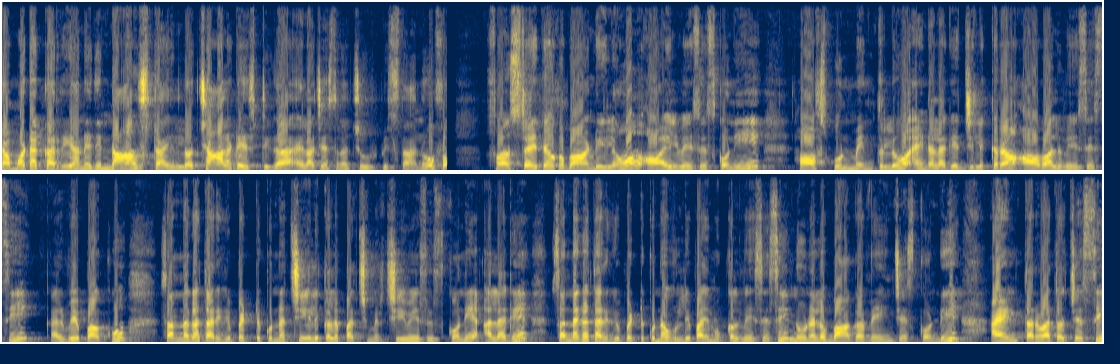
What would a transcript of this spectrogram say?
టమాటా కర్రీ అనేది నా స్టైల్లో చాలా టేస్టీగా ఎలా చేస్తానో చూపిస్తాను. ఫస్ట్ అయితే ఒక బాండీలో ఆయిల్ వేసేసుకొని హాఫ్ స్పూన్ మెంతులు అండ్ అలాగే జీలకర్ర ఆవాలు వేసేసి కరివేపాకు సన్నగా తరిగి పెట్టుకున్న చీలికల పచ్చిమిర్చి వేసేసుకొని అలాగే సన్నగా తరిగి పెట్టుకున్న ఉల్లిపాయ ముక్కలు వేసేసి నూనెలో బాగా వేయించేసుకోండి. అండ్ తర్వాత వచ్చేసి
